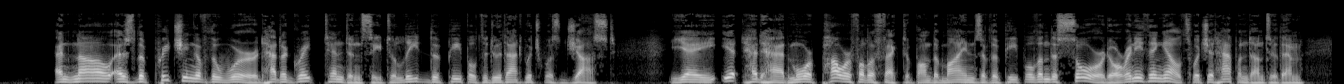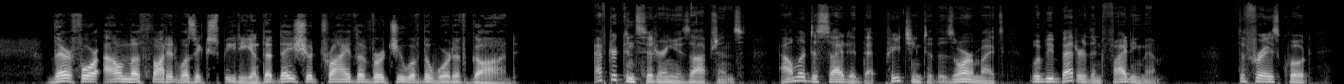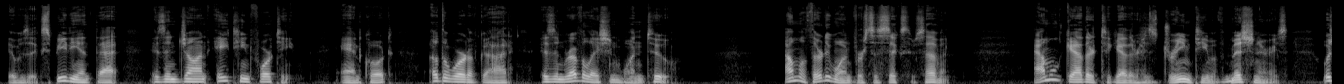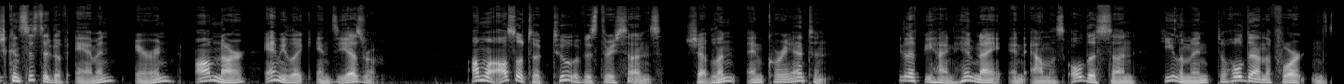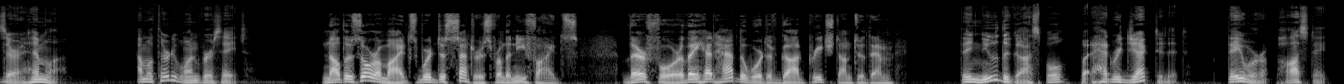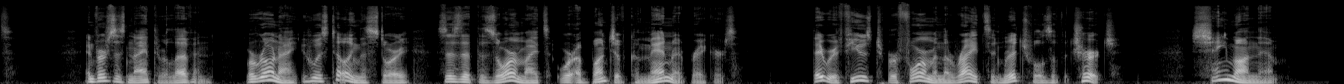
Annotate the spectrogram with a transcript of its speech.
And now, as the preaching of the word had a great tendency to lead the people to do that which was just, Yea, it had had more powerful effect upon the minds of the people than the sword or anything else which had happened unto them. Therefore Alma thought it was expedient that they should try the virtue of the word of God. After considering his options, Alma decided that preaching to the Zoramites would be better than fighting them. The phrase, quote, it was expedient that is in John 18:14, and, quote, of the word of God is in Revelation 1 2. Alma 31 verses 6 through 7. Alma gathered together his dream team of missionaries, which consisted of Ammon, Aaron, Omner, Amulek, and Zeezrom. Alma also took two of his three sons, Shiblon and Corianton. He left behind Himni and Alma's oldest son, Helaman, to hold down the fort in Zarahemla. Alma 31, verse 8. Now the Zoramites were dissenters from the Nephites. Therefore they had had the word of God preached unto them. They knew the gospel, but had rejected it. They were apostates. In verses 9 through 11, Moroni, who is telling this story, says that the Zoramites were a bunch of commandment breakers. They refused to perform in the rites and rituals of the church. Shame on them.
